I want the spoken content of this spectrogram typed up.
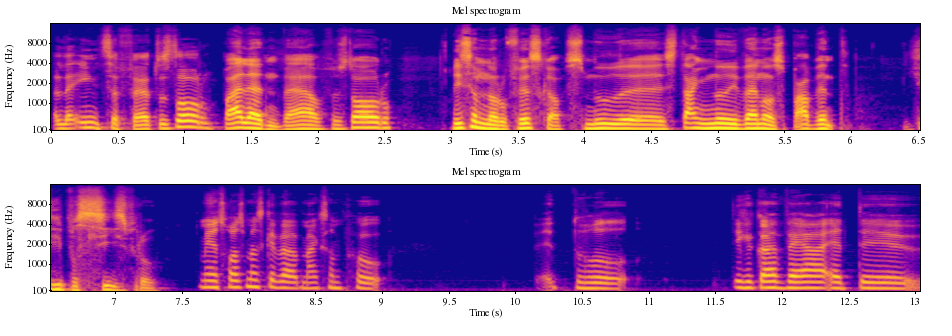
Og lad en tage fat. Forstår du? Bare lad den være, forstår du? Ligesom når du fisker. Smid øh, stangen ned i vandet, og så bare vent. Lige præcis, bro. Men jeg tror også, man skal være opmærksom på, at du ved, det kan godt være, at øh,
